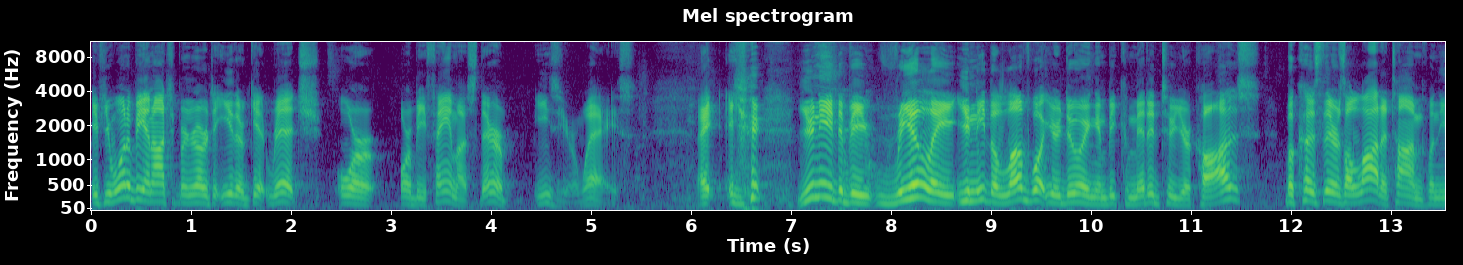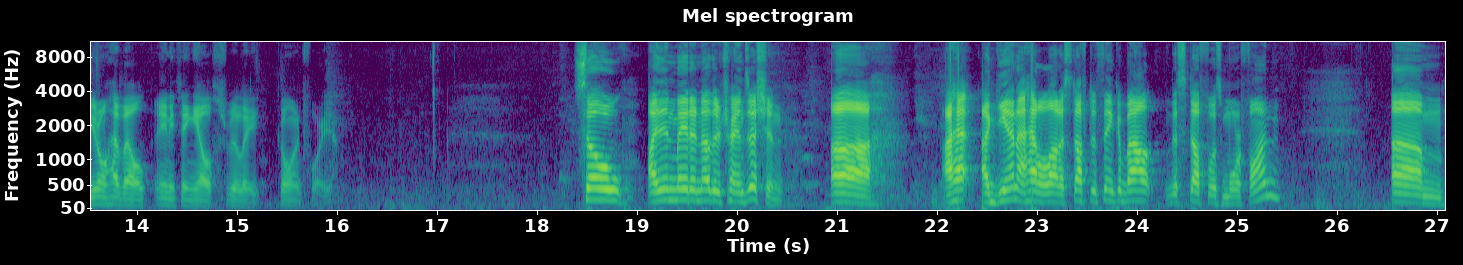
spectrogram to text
if you want to be an entrepreneur to either get rich or, or be famous, there are easier ways. Eh, you need to be really, you need to love what you're doing and be committed to your cause because there's a lot of times when you don't have anything else really going for you. So I then made another transition. Uh, I again, I had a lot of stuff to think about. This stuff was more fun. Um,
